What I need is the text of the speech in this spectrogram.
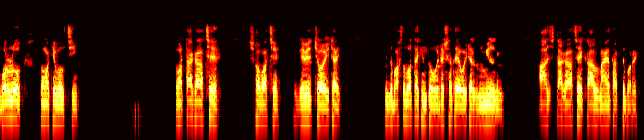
বড় লোক, তোমাকে বলছি। তোমার টাকা আছে, সব আছে, ভেবেছ এটাই। কিন্তু বাস্তবতা কিন্তু ওইটার সাথে ওইটার কোনো মিল নেই। আজ টাকা আছে, কাল নাই থাকতে পারে।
